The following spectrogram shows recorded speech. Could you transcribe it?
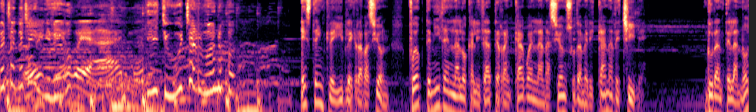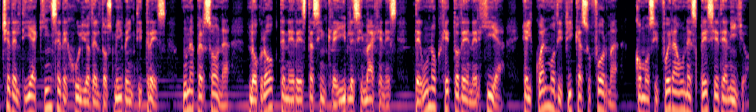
Cacha, cacha el video. Qué chucha, hermano. Esta increíble grabación fue obtenida en la localidad de Rancagua en la nación sudamericana de Chile. Durante la noche del día 15 de julio del 2023, una persona logró obtener estas increíbles imágenes de un objeto de energía, el cual modifica su forma como si fuera una especie de anillo.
